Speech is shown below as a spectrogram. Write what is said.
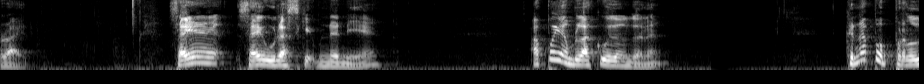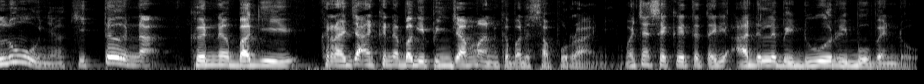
right. Saya saya ulas sikit benda ni eh. Apa yang berlaku tuan-tuan eh? kenapa perlunya kita nak kena bagi kerajaan kena bagi pinjaman kepada Sapura ni macam saya kata tadi ada lebih 2000 vendor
